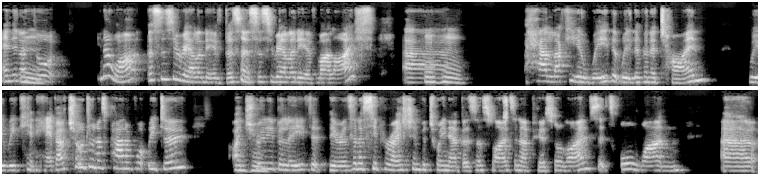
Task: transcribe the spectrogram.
And then mm. I thought, you know what? This is the reality of business. This is the reality of my life. Uh, mm-hmm. How lucky are we that we live in a time where we can have our children as part of what we do? I mm-hmm. truly believe that there isn't a separation between our business lives and our personal lives. It's all one. Uh,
